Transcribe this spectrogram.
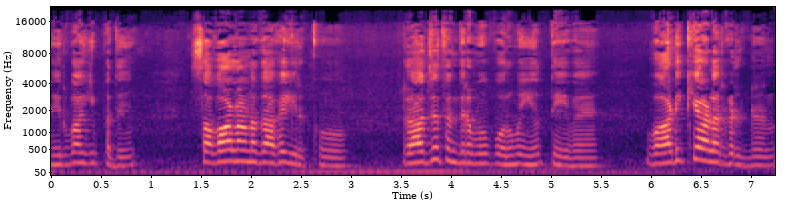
நிர்வகிப்பது சவாலானதாக இருக்கும். ராஜதந்திரமும் பொறுமையும் தேவை. வாடிக்கையாளர்களுடன்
